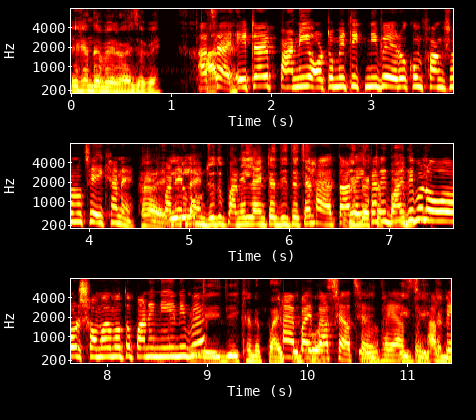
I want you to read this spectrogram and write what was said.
এখান দিয়ে বের হয়ে যাবে। আচ্ছা এটার পানি অটোমেটিক নিবে এরকম ফাংশন হচ্ছে এখানে হ্যাঁ এরকম যদি পানির লাইনটা দিতে চান হ্যাঁ তাহলে এখানে দিয়ে দিবেন ওর সময় মতো পানি নিয়ে নিবে। এই যে এখানে পাইপ হ্যাঁ পাইপ আছে আছে ভাই আছে আপনি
